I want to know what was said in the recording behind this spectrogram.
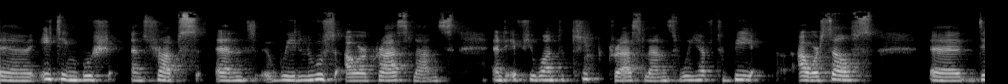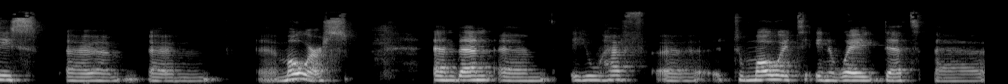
uh, eating bush and shrubs and we lose our grasslands. And if you want to keep grasslands, we have to be ourselves uh, these um, um uh, mowers. and then um, you have uh, to mow it in a way that uh,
